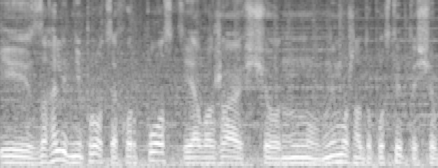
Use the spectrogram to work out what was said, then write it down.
І взагалі Дніпро це форпост. Я вважаю, що ну, не можна допустити, щоб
